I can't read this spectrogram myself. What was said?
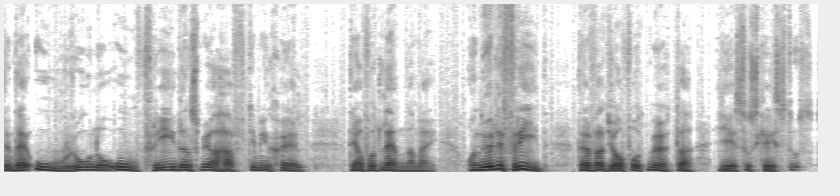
den där oron och ofriden som jag haft i min själ, det har fått lämna mig. Och nu är det frid därför att jag har fått möta Jesus Kristus.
